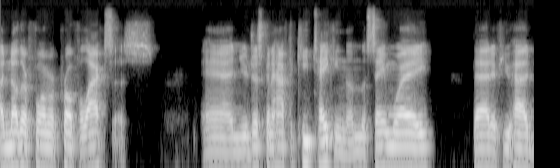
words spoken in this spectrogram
another form of prophylaxis. And you're just going to have to keep taking them the same way that if you had,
